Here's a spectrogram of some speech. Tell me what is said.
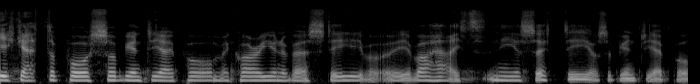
gikk etterpå, så begynte jeg på Macquarie University. Jeg var her i 79, og så begynte jeg på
